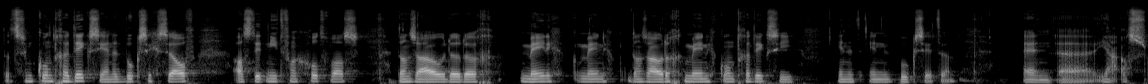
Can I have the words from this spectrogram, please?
dat is een contradictie. En het boek zegt zelf, als dit niet van God was, dan zou er, menig, menig, dan zou er menig contradictie in het, in het boek zitten. En eh, ja, als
